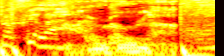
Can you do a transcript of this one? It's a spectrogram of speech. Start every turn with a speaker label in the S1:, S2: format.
S1: I'm still a High roller.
